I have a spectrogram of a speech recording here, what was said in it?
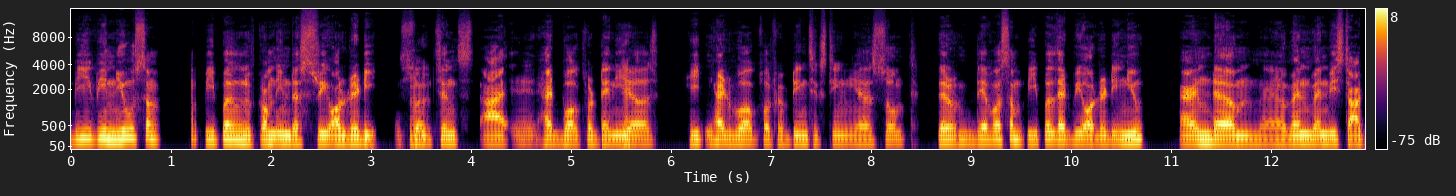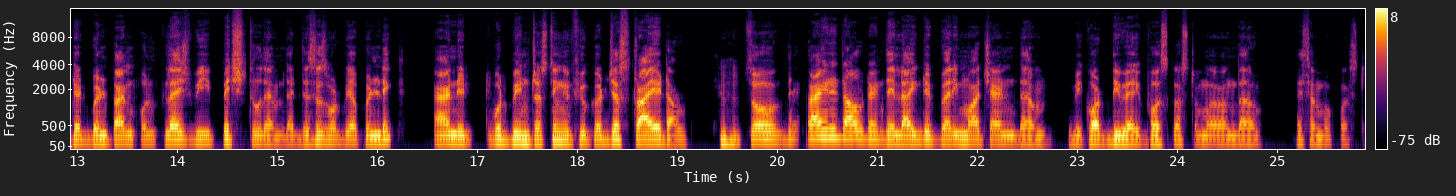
we we knew some people from the industry already. So Mhm. since I had worked for 10 Yeah. years, he had worked for 15, 16 years. So there there were some people that we already knew. And um, uh, when when we started BuildPan full fledged, we pitched to them that this is what we are building, and it would be interesting if you could just try it out. Mhm. So they tried it out and they liked it very much, and um, we got the very first customer on the December first,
